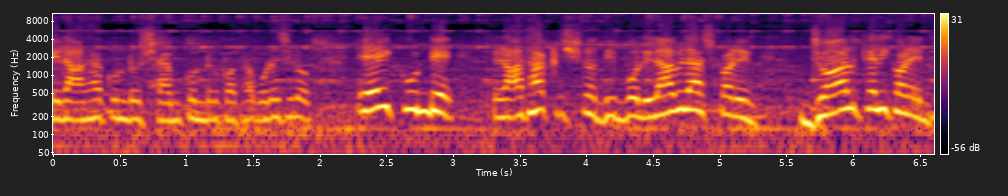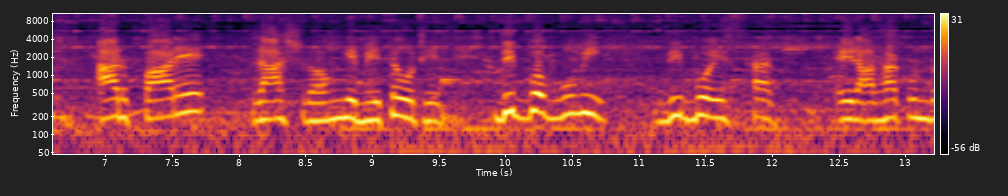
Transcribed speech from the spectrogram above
এই রাধাকুণ্ড, শ্যামকুণ্ডের কথা বলেছিল। এই কুণ্ডে রাধা কৃষ্ণ দিব্য লীলাবিলাস করেন, জল কেলি করেন, আর পারে রাস রঙ্গে মেতে ওঠেন। দিব্য ভূমি, দিব্য স্থান, এই রাধাকুণ্ড,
